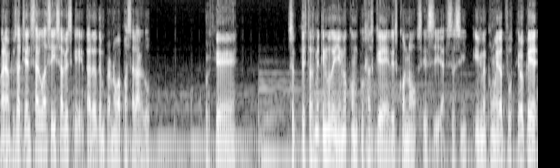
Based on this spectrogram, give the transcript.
para empezar, si haces algo así, sabes que tarde o temprano va a pasar algo. Porque te estás metiendo de lleno con cosas que desconoces y es así. Y la comunidad, pues creo que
